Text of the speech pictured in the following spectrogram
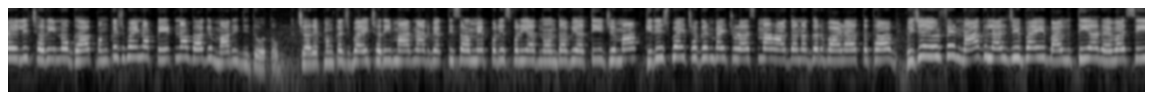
રહેલી છરીનો ઘા પંકજભાઈના પેટના ભાગે મારી દીધો હતો. જ્યારે પંકજભાઈ છરી મારનાર વ્યક્તિ સામે પોલીસ ફરિયાદ નોંધાવી હતી, જેમાં ગિરીશભાઈ છગનભાઈ ચુડાસમા હાદાનગર વાડા તથા વિજય ઉર્ફે નાગ બાલતિયા રહેવાસી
